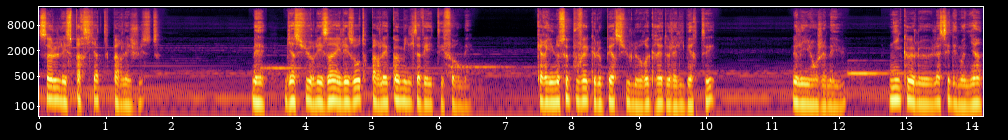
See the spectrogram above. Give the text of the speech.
Seuls les Spartiates parlaient juste, mais bien sûr les uns et les autres parlaient comme ils avaient été formés, car il ne se pouvait que le eût le regret de la liberté, ne l'ayant jamais eu, ni que le lacédémonien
